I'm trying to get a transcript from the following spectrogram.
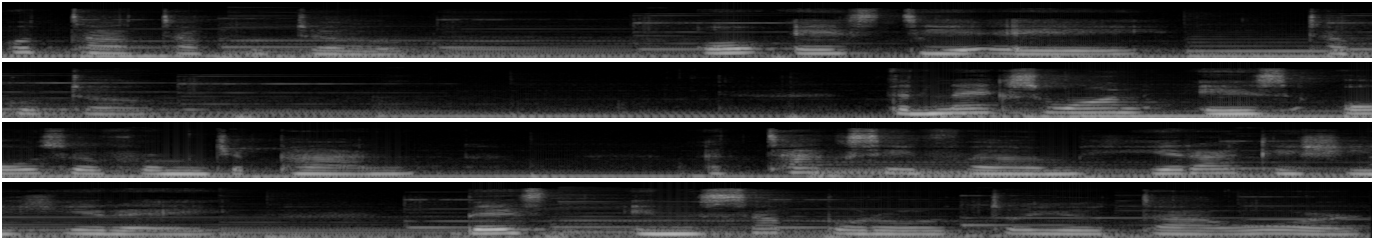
otatakuto, O-S-T-A Takuto. The next one is also from Japan. A taxi firm Hirakishi Hire, based in Sapporo Toyota World,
